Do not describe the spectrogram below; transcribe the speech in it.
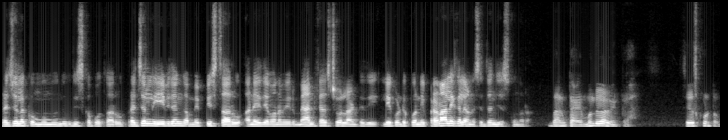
ప్రజలకు ముందుకు తీసుకుపోతారు ప్రజల్ని ఏ విధంగా మెప్పిస్తారు అనేది ఏమైనా మీరు మేనిఫెస్టో లాంటిది లేకుంటే కొన్ని ప్రణాళికలు ఏమైనా సిద్ధం చేసుకున్నారా? దానికి టైం ఉంది కదా ఇంకా. చేసుకుంటాం.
